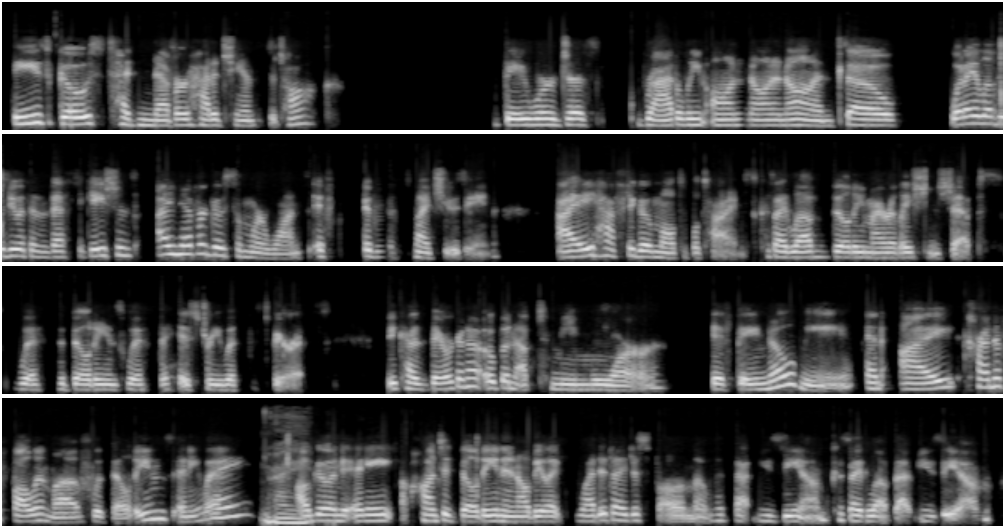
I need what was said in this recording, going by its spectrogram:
These ghosts had never had a chance to talk. They were just rattling on and on and on. So, what I love to do with investigations, I never go somewhere once if, if it's my choosing. I have to go multiple times because I love building my relationships with the buildings, with the history, with the spirits, because they're going to open up to me more if they know me. And I kind of fall in love with buildings anyway. Right. I'll go into any haunted building and I'll be like, why did I just fall in love with that museum? Because I love that museum.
